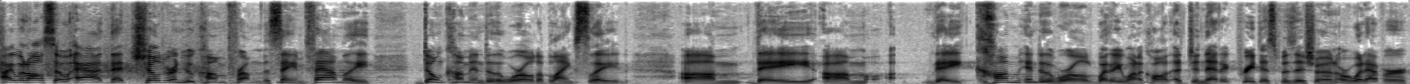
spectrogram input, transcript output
I would also add that children who come from the same family don't come into the world a blank slate. Um, they um, they come into the world, whether you want to call it a genetic predisposition or whatever,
